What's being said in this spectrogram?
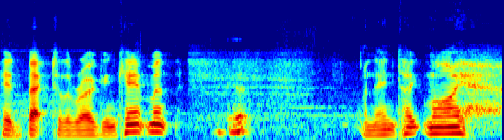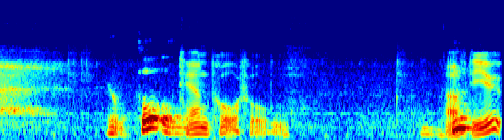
head back to the rogue encampment, Yep. and then take my Your portal. town portal. After you.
